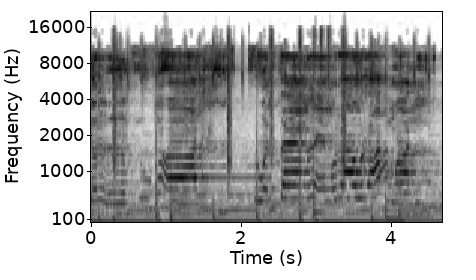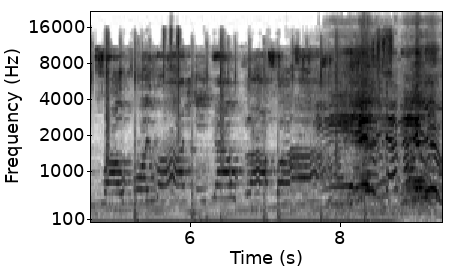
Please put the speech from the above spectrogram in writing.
จนลืมผิวพรรณสวนแตงแหล่งเรารักมันเฝ้าคอยวานให้เจ้ากลัาฟ้าเร็ว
